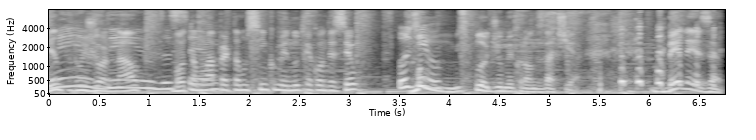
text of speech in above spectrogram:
dentro de um Meu jornal. Deus Botamos lá, apertamos cinco minutos. O que aconteceu? Explodiu. Bum, explodiu o micro-ondas da tia. Beleza,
